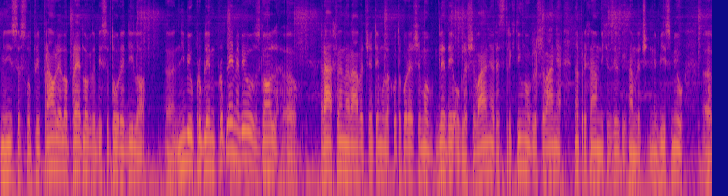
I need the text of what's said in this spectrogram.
ministrstvo pripravljalo predlog, da bi se to uredilo, eh, ni bil problem. Problem je bil zgolj rahle narave, če temu lahko tako rečemo, glede oglaševanja, restriktivno oglaševanje na prehrambnih izdelkih, namreč ne bi smel eh,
